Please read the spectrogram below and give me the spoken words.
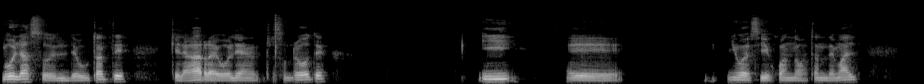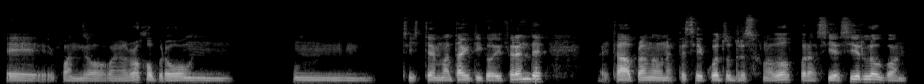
golazo del debutante que la agarra de volea tras un rebote. Y eh, sigue jugando bastante mal. Eh, cuando con el rojo probó un, un sistema táctico diferente. Estaba probando una especie de 4-3-1-2, por así decirlo, con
